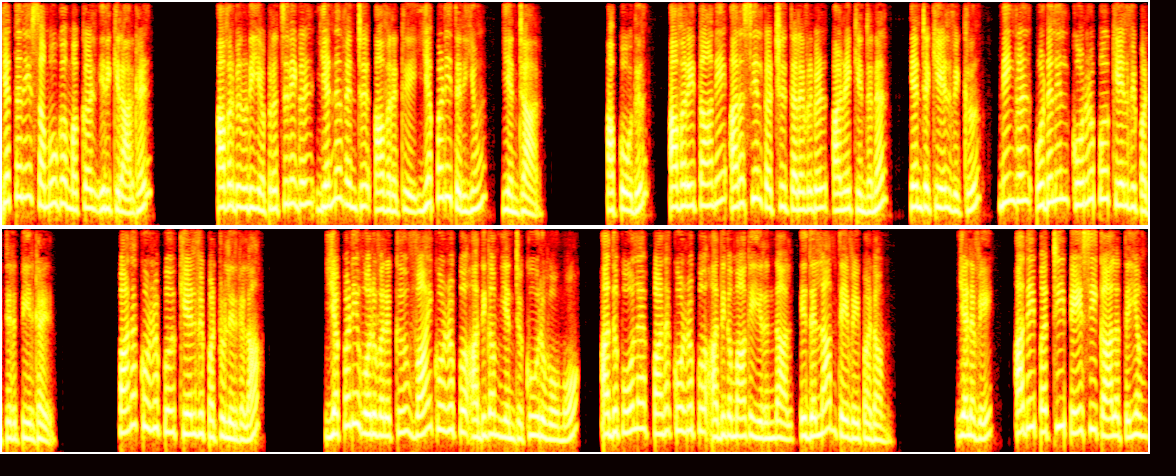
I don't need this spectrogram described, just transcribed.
எத்தனை சமூக மக்கள் இருக்கிறார்கள்? அவர்களுடைய பிரச்சனைகள் என்னவென்று அவருக்கு எப்படி தெரியும்? என்றார். அப்போது அவரைத்தானே அரசியல் கட்சித் தலைவர்கள் அழைக்கின்றனர்? என்ற கேள்விக்கு நீங்கள் உடலில் கொழுப்பு கேள்விப்பட்டிருப்பீர்கள். பணக்கொழுப்பு கேள்விப்பட்டுள்ளீர்களா? எப்படி ஒருவருக்கு வாய்க்குழப்பு அதிகம் என்று கூறுவோமோ அதுபோல பணக்குழப்பு அதிகமாக இருந்தால் இதெல்லாம் தேவைப்படும். எனவே அதை பற்றி பேசி காலத்தையும்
